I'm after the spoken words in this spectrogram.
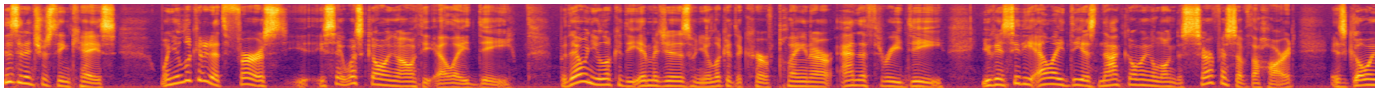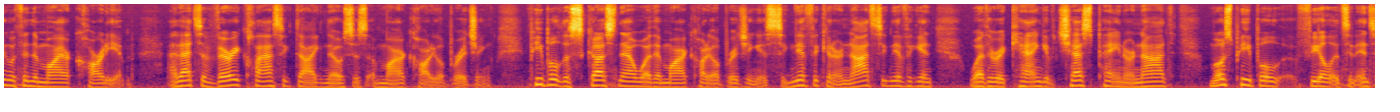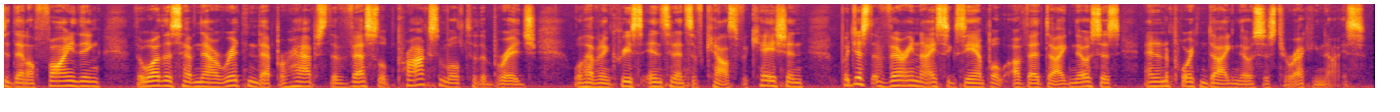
This is an interesting case. When you look at it at first, you, you say, what's going on with the LAD? But then when you look at the images, when you look at the curved planar and the 3D, you can see the LAD is not going along the surface of the heart, it's going within the myocardium. And that's a very classic diagnosis of myocardial bridging. People discuss now whether myocardial bridging is significant or not significant, whether it can give chest pain or not. Most people feel it's an incidental finding, though others have now written that perhaps the vessel proximal to the bridge will have an increased incidence of calcification, but just a very nice example of that diagnosis and an important diagnosis to recognize.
